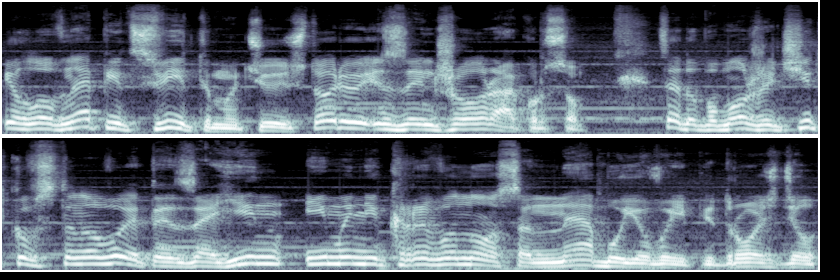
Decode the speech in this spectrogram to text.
І головне підсвітимо цю історію із іншого ракурсу. Це допоможе чітко встановити загін імені Кривоноса, не бойовий підрозділ,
